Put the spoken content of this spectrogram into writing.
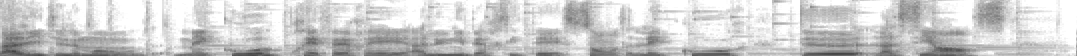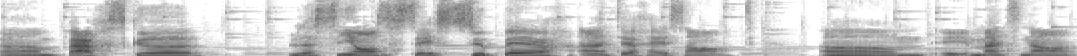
Salut tout le monde? Mes cours préférés à l'université sont les cours de la science euh, parce que la science c'est super intéressante euh, et maintenant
